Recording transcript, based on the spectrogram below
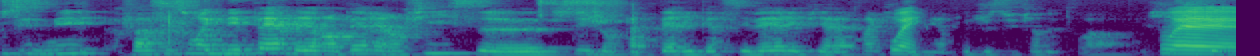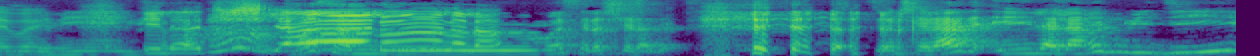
c'est mais... enfin, c'est souvent avec des pères, d'ailleurs un père et un fils. euh, tu sais, genre t'as père hyper sévère et puis à la fin qui Ouais. fait, mais en fait je suis fière de toi. Ouais, ouais. aimé, ou et là, tu me- oh là. Moi, c'est la chialade. c'est la chialade. Et la, la reine lui dit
